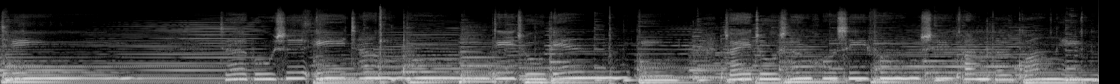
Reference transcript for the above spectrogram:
情。这不是一场梦，一出电影，追逐生活西风虚幻的光影。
